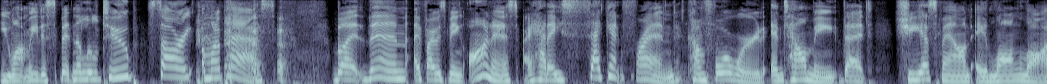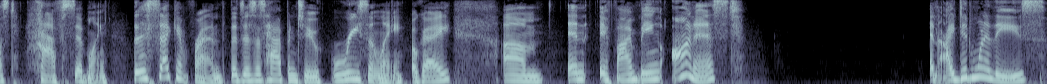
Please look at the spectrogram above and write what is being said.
You want me to spit in a little tube? Sorry, I'm going to pass. But then, if I was being honest, I had a second friend come forward and tell me that she has found a long lost half sibling. The second friend that this has happened to recently, okay? Um, and if I'm being honest, and I did one of these.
